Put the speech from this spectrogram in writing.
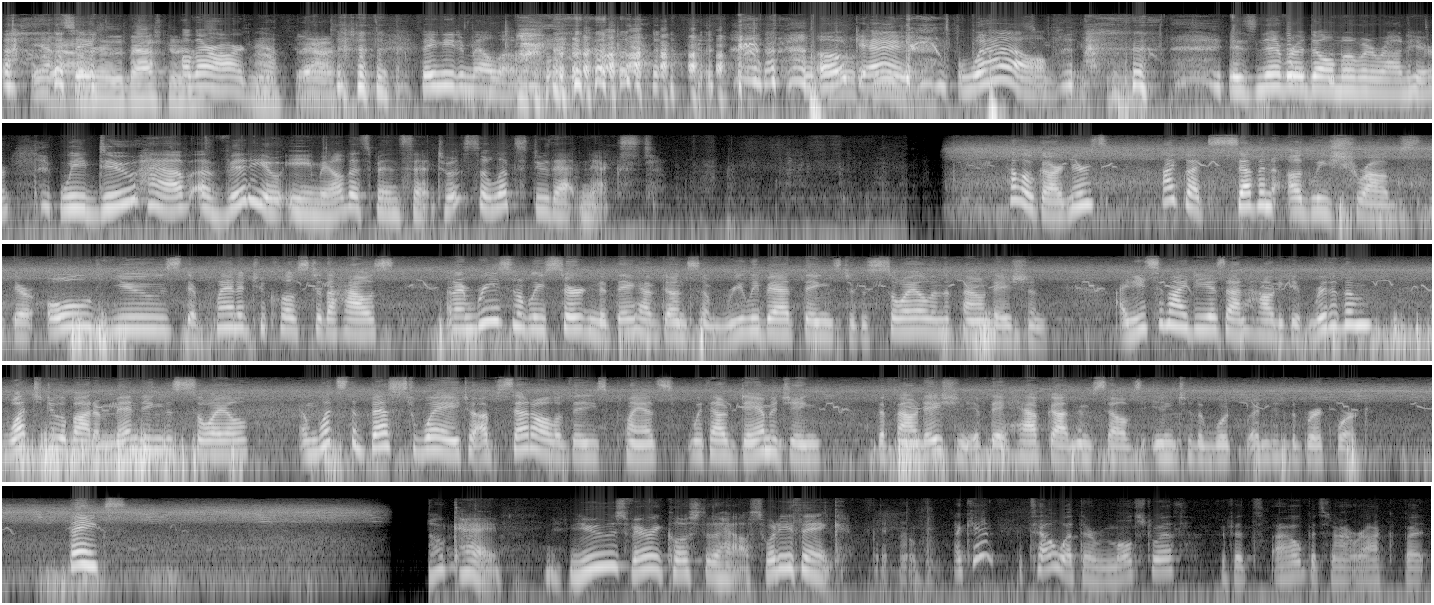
Yeah, Yeah, see. here, the basket. Oh, they're hard. Yeah, Yeah. they. They need a mellow. okay. Well, it's never a dull moment around here. We do have a video email that's been sent to us, so let's do that next. Hello, gardeners. I've got seven ugly shrubs. They're old used, they're planted too close to the house, and I'm reasonably certain that they have done some really bad things to the soil and the foundation. I need some ideas on how to get rid of them, what to do about amending the soil, and what's the best way to upset all of these plants without damaging the foundation if they have gotten themselves into the wood into the brickwork. Thanks. Okay. Use very close to the house. What do you think? I can't tell what they're mulched with. If it's, I hope it's not rock, but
